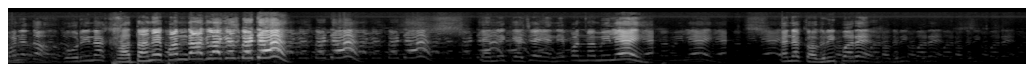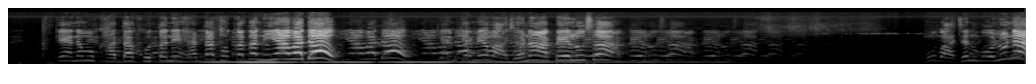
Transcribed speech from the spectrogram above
મને તો ગોરીના ખાતાને પણ દાગ લાગે છે બેટા. કહેજે એને પણ ન મિલે. એને કગરી પરે કે એને હું ખાતા ખોતા ને હેતા ઠોકરતા નહીં આવવા દઉં. કેમ કે મેં વાજણ આપેલું છે. હું વાજન બોલું ને,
